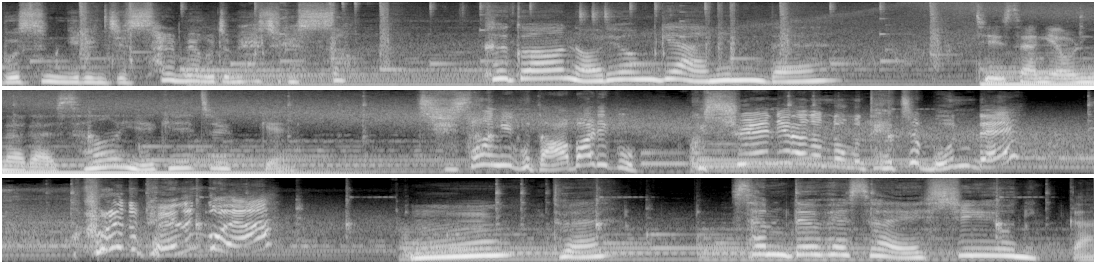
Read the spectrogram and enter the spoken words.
무슨 일인지 설명을 좀 해주겠어? 그건 어려운 게 아닌데. 지상에 올라가서 얘기해줄게. 지상이고 나발이고 그 슈엔이라는 놈은 대체 뭔데? 그래도 되는 거야? 음, 돼. 3대 회사의 CEO니까.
